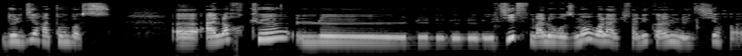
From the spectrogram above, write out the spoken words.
de le dire à ton boss. Euh, alors que le, le, le, le, DIF, malheureusement, voilà, il fallait quand même le dire, euh,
